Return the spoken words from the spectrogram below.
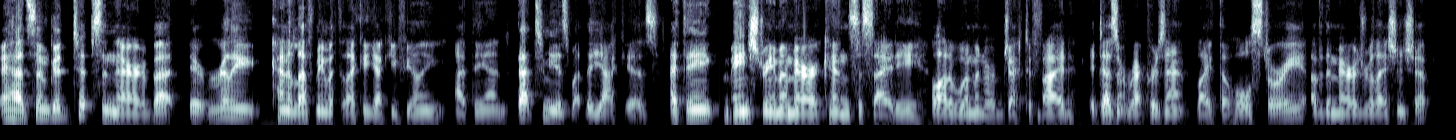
it had some good tips in there, but it really kind of left me with like a yucky feeling at the end. That to me is what the yuck is. I think mainstream American society, a lot of women are objectified. It doesn't represent like the whole story of the marriage relationship,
